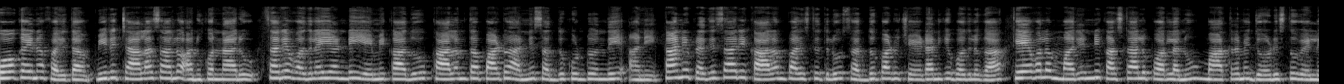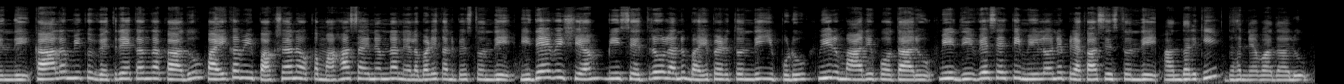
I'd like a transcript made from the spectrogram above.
పోగైన ఫలితం. మీరు చాలా సార్లు అనుకున్నారు సరే వదిలేయండి ఏమి కాదు కాలంతో పాటు అన్ని సర్దుకుంటుంది అని. కానీ ప్రతిసారి కాలం పరిస్థితులు సర్దుబాటు చేయడానికి బదులుగా కేవలం మరిన్ని కష్టాలు పొరలను మాత్రమే జోడిస్తూ వెళ్ళింది. కాలం మీకు వ్యతిరేకంగా కాదు పైగా మీ పక్షాన ఒక మహాసైన్యంలా నిలబడి కనిపిస్తుంది. ఇదే విషయం మీ శత్రువులను భయపెడుతుంది. ఇప్పుడు మీరు మారిపోతారు. మీ దివ్యశక్తి మీలోనే ప్రకాశిస్తుంది. అందరికీ ధన్యవాదాలు.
